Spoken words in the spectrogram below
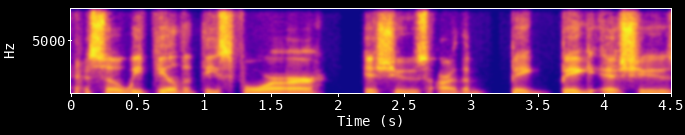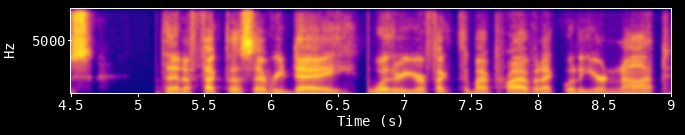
And so we feel that these four issues are the big, big issues that affect us every day, whether you're affected by private equity or not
